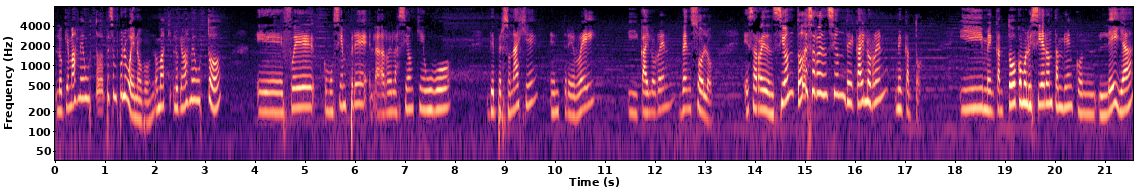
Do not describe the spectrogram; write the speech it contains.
lo que más me gustó, empecemos por lo bueno, po. Lo, más, lo que más me gustó eh, fue, como siempre, la relación que hubo de personaje entre Rey y Kylo Ren, Ben Solo. Esa redención, toda esa redención de Kylo Ren me encantó. Y me encantó cómo lo hicieron también con Leia,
